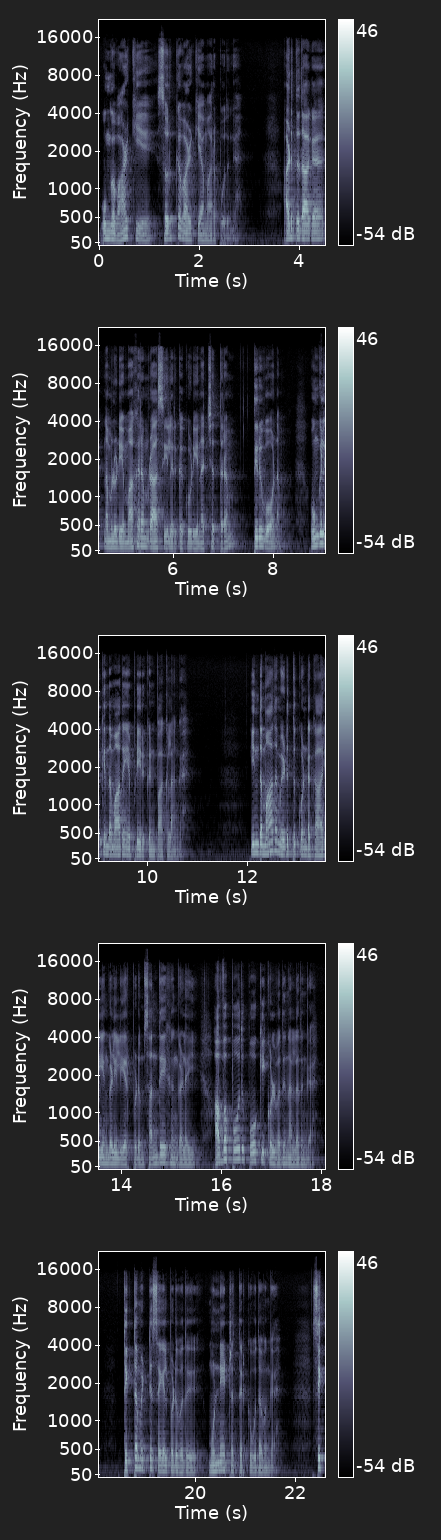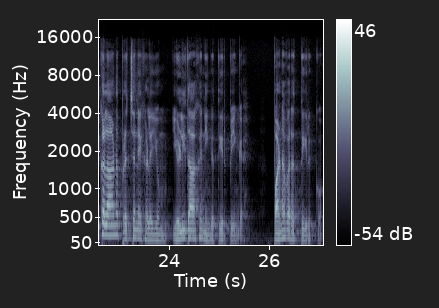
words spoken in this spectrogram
உங்கள் வாழ்க்கையே சொர்க்க வாழ்க்கையாக மாறப்போகுதுங்க அடுத்ததாக நம்மளுடைய மகரம் ராசியில் இருக்கக்கூடிய நட்சத்திரம் திருவோணம். உங்களுக்கு இந்த மாதம் எப்படி இருக்குன்னு பார்க்கலாங்க. இந்த மாதம் எடுத்துக்கொண்ட காரியங்களில் ஏற்படும் சந்தேகங்களை அவ்வப்போது போக்கிக் கொள்வது நல்லதுங்க. திட்டமிட்டு செயல்படுவது முன்னேற்றத்திற்கு உதவுங்க. சிக்கலான பிரச்சனைகளையும் எளிதாக நீங்கள் தீர்ப்பீங்க. பணவரத்து இருக்கும்.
